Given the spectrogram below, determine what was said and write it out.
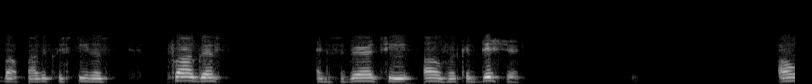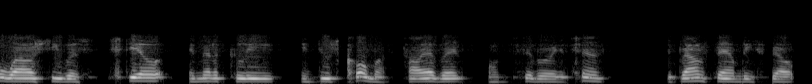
about Bobbi Kristina's progress and the severity of her condition, all while she was still in medically induced coma. However, on February 10th, the Brown family felt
